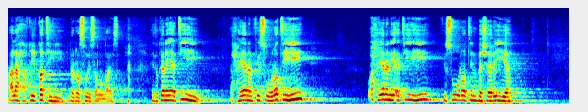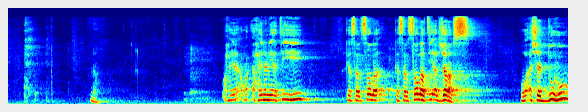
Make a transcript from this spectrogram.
على حقيقته للرسول صلى الله عليه وسلم. إذا كان يأتيه أحيانا في صورته وأحيانا يأتيه في صورة بشرية. نعم. أحيانا يأتيه كسلسلة, كسلسلة الجرس. وأشده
